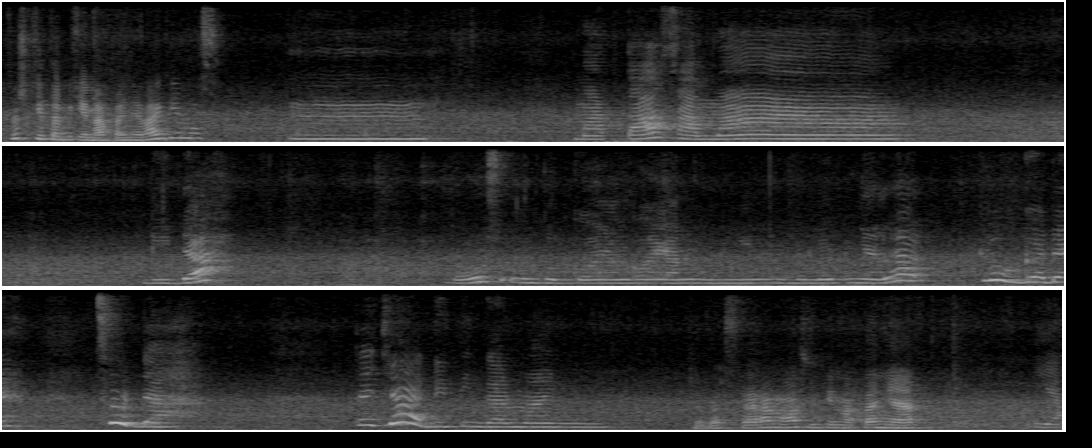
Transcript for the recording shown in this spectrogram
terus kita bikin apanya lagi mas Hmm, mata sama lidah. Terus untuk goyang-goyang mulutnya lah juga deh. Sudah. Udah jadi tinggal main. Coba sekarang masukin matanya. Ya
